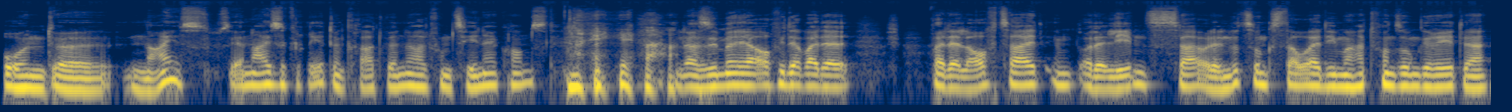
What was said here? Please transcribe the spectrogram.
Und äh, nice, sehr nice Geräte, gerade wenn du halt vom Zehner kommst. ja. Und da sind wir ja auch wieder bei der bei der Laufzeit oder Lebenszeit oder Nutzungsdauer, die man hat von so einem Gerät. Ja.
